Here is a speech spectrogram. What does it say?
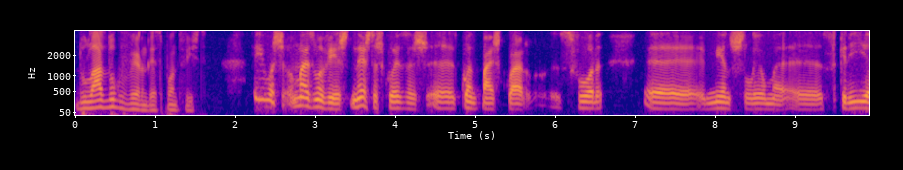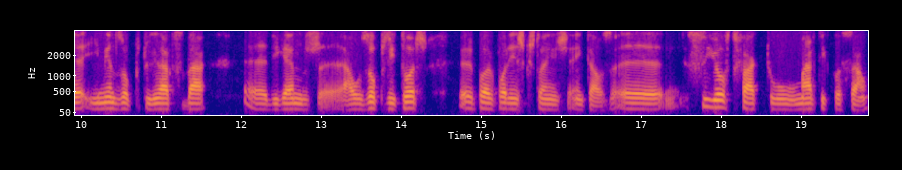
do lado do governo, desse ponto de vista. Eu acho, mais uma vez, nestas coisas, eh, quanto mais claro se for, eh, menos celeuma se cria e menos oportunidade se dá, digamos, aos opositores para porem as questões em causa. Se houve, de facto, uma articulação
